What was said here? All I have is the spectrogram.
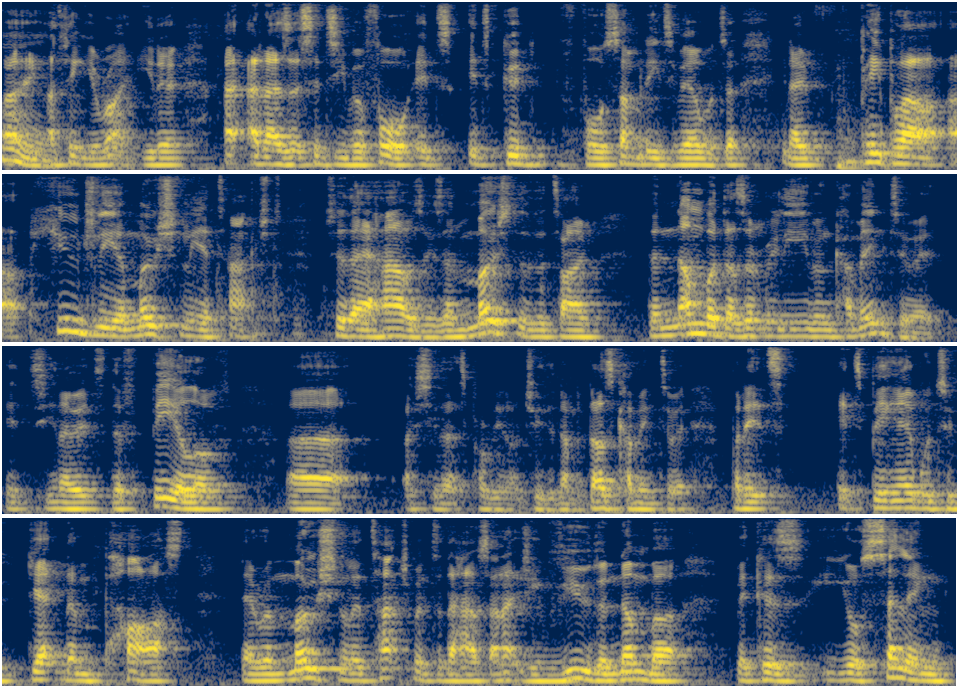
I, think, I think you're right. You know, and as I said to you before, it's it's good for somebody to be able to, you know, people are, are hugely emotionally attached to their houses, and most of the time, the number doesn't really even come into it. It's you know, it's the feel of. Uh, actually, that's probably not true. The number does come into it, but it's it's being able to get them past their emotional attachment to the house and actually view the number because you're selling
